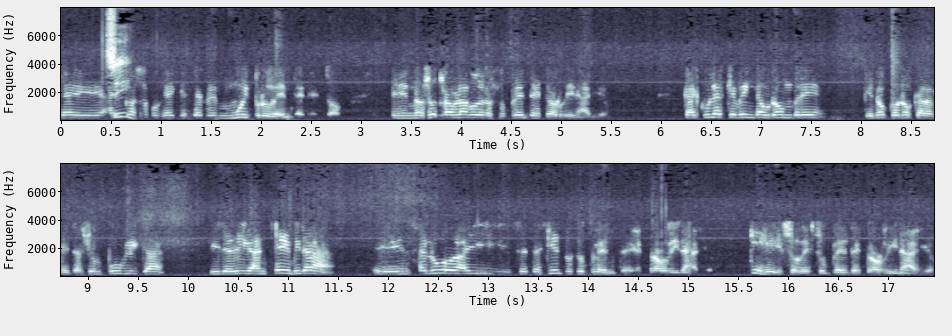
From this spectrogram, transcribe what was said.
hay cosas porque hay que ser muy prudente en esto. Eh, nosotros hablamos de los suplentes extraordinarios. Calcular que venga un hombre que no conozca la administración pública y le digan, che, mirá, eh, en salud hay 700 suplentes extraordinarios. ¿Qué es eso de suplente extraordinario?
